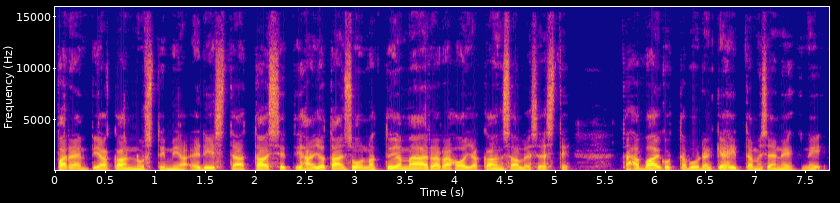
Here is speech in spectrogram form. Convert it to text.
parempia kannustimia edistää tai sitten ihan jotain suunnattuja määrärahoja kansallisesti tähän vaikuttavuuden kehittämiseen, niin, niin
